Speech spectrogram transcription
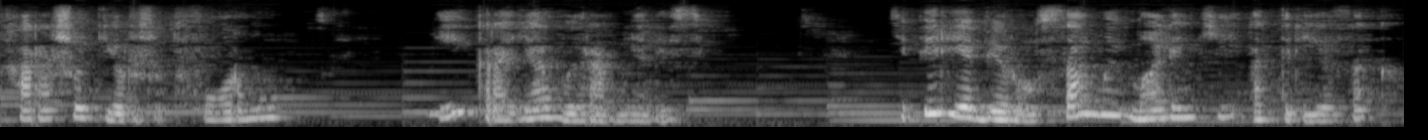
хорошо держат форму и края выровнялись. Теперь я беру самый маленький отрезок,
